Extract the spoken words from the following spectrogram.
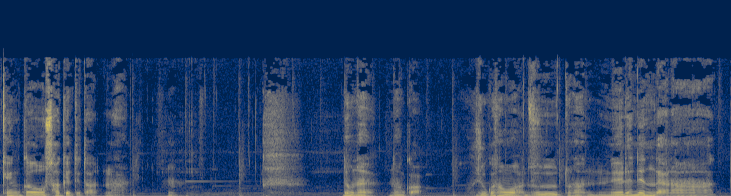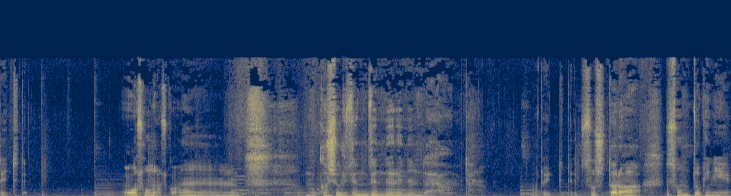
う喧嘩を避けてたうん、うん、でもねなんか藤岡さんはずっとな寝れねえんだよなって言ってて。あそうなんですか。うんなん。か昔より全然寝れねえんだよみたいな。こと言ってて。そしたらその時に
